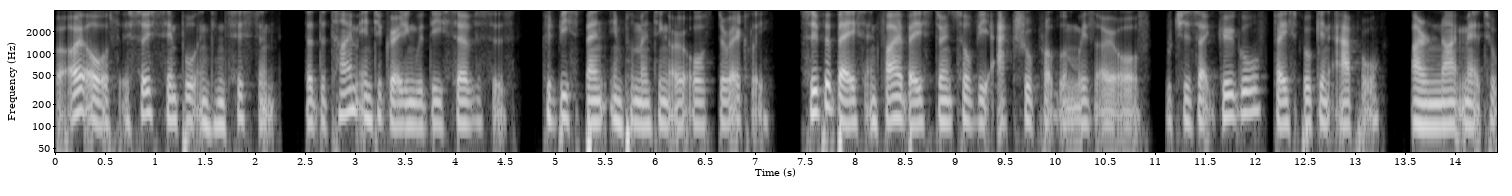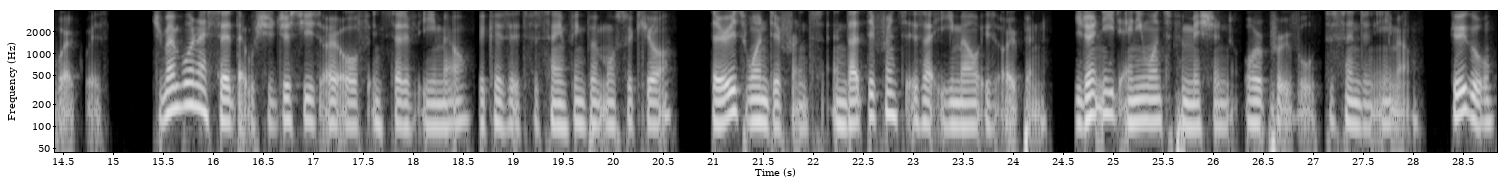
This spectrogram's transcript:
But OAuth is so simple and consistent that the time integrating with these services could be spent implementing OAuth directly. Supabase and Firebase don't solve the actual problem with OAuth, which is that Google, Facebook, and Apple are a nightmare to work with. Do you remember when I said that we should just use OAuth instead of email because it's the same thing but more secure? There is one difference, and that difference is that email is open. You don't need anyone's permission or approval to send an email. Google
